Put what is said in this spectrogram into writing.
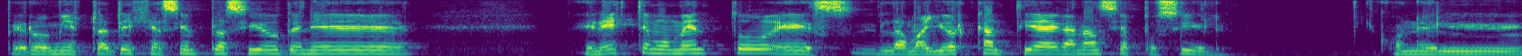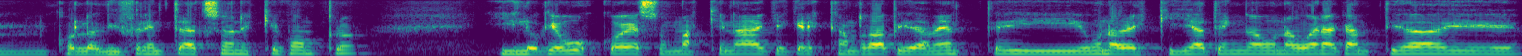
pero mi estrategia siempre ha sido tener, en este momento, es la mayor cantidad de ganancias posible con, el, con las diferentes acciones que compro. Y lo que busco es más que nada que crezcan rápidamente y una vez que ya tenga una buena cantidad de,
